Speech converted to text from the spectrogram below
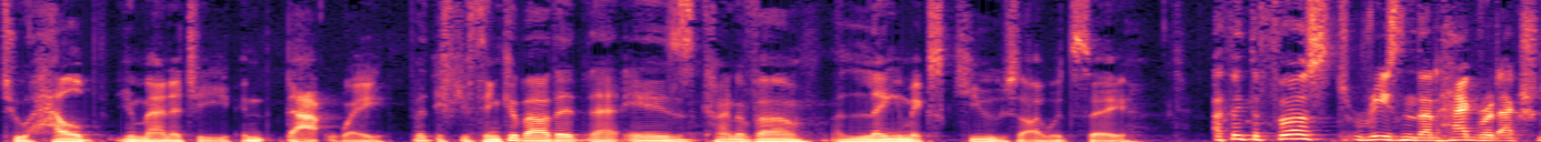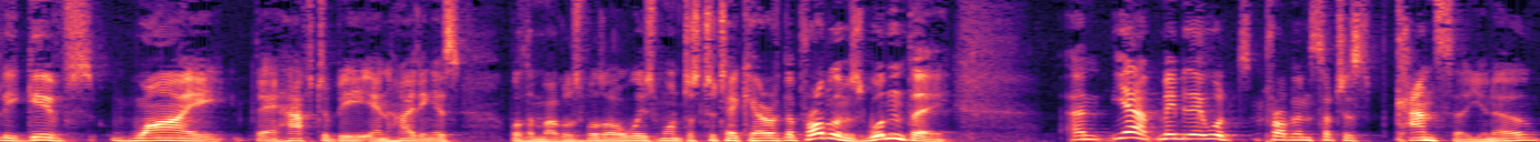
to help humanity in that way. But if you think about it, that is kind of a, a lame excuse, I would say. I think the first reason that Hagrid actually gives why they have to be in hiding is, well, the Muggles would always want us to take care of the problems, wouldn't they? And yeah, maybe they would. Problems such as cancer, you know,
